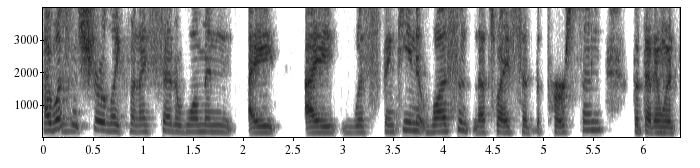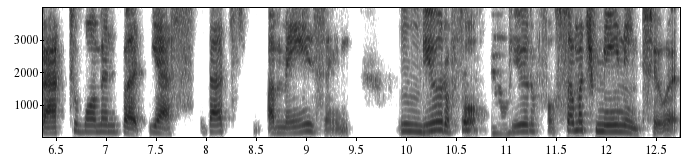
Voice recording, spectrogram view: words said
I wasn't sure, like when I said a woman, I I was thinking it wasn't, that's why I said the person, but then I went back to woman, but yes, that's amazing. Mm. Beautiful, beautiful. So much meaning to it.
